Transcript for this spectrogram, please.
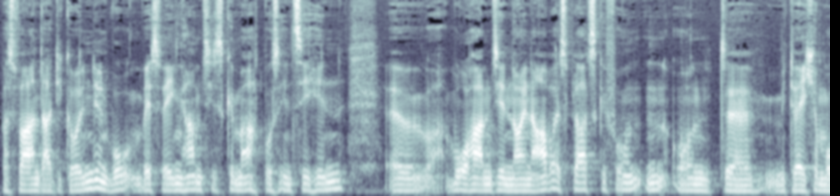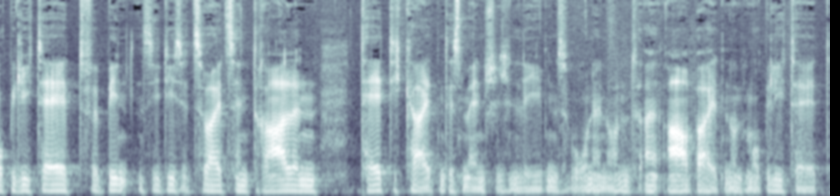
Was waren da die Gründe wo, weswegen haben Sie es gemacht? Wo sind Sie hin? Äh, wo haben Sie einen neuen Arbeitsplatz gefunden? Und äh, mit welcher Mobilität verbinden Sie diese zwei zentralen Tätigkeiten des menschlichen Lebens, Wohnen und äh, Arbeiten und Mobilität.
